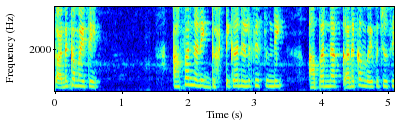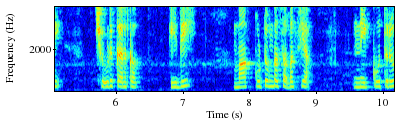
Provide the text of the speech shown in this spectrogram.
కనకమైతే అపర్ణని గట్టిగా నిలదీస్తుంది. అపర్ణ కనకం వైపు చూసి చూడు కనకం ఇది మా కుటుంబ సమస్య. నీ కూతురు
